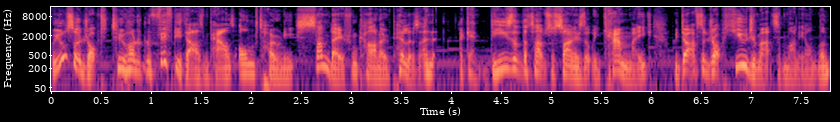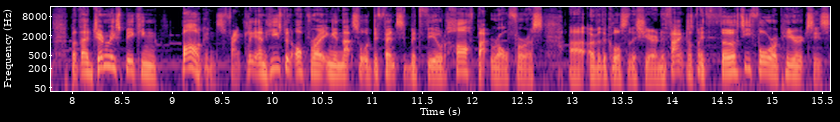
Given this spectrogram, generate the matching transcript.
We also dropped £250,000 on Tony Sunday from Kano Pillars. And again, these are the types of signings that we can make. We don't have to drop huge amounts of money on them, but they're generally speaking bargains, frankly. And he's been operating in that sort of defensive midfield halfback role for us uh, over the course of this year. And in fact, has made 34 appearances.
